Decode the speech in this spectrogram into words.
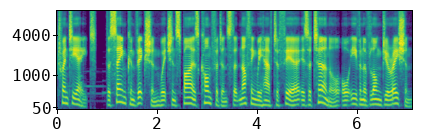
28. The same conviction which inspires confidence that nothing we have to fear is eternal or even of long duration,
